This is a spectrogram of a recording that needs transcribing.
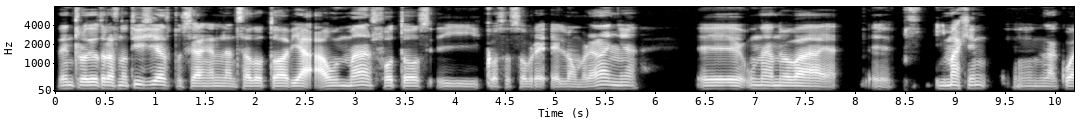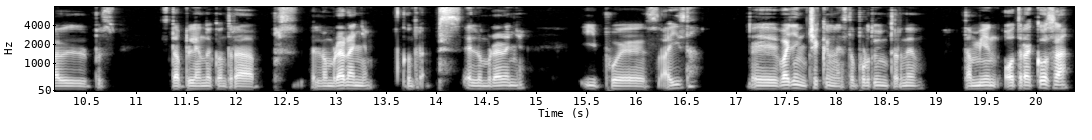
Dentro de otras noticias, pues se han lanzado todavía aún más fotos y cosas sobre el hombre araña. Eh, una nueva eh, pues, imagen en la cual pues está peleando contra pues, el hombre araña. Contra el hombre araña. Y pues ahí está. Eh, vayan, chequenla, está por todo internet. También otra cosa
